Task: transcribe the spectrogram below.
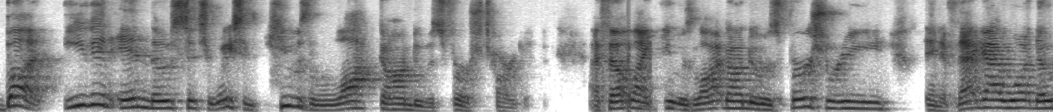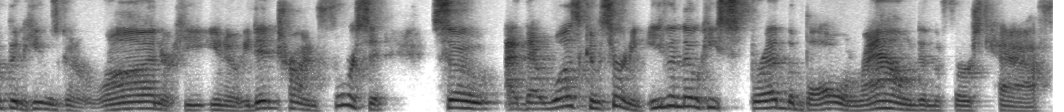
But even in those situations, he was locked onto his first target. I felt like he was locked onto his first read, and if that guy wasn't open, he was going to run, or he, you know, he didn't try and force it. So I, that was concerning. Even though he spread the ball around in the first half,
